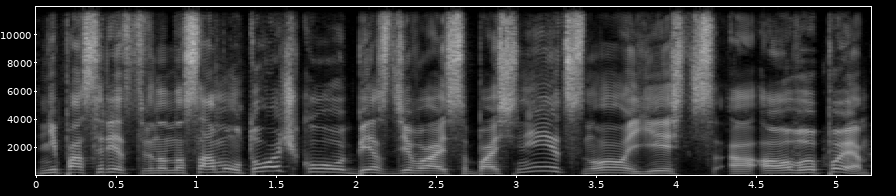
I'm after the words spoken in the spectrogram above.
непосредственно на саму точку. Без девайса боснеец, но есть а, АВП.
